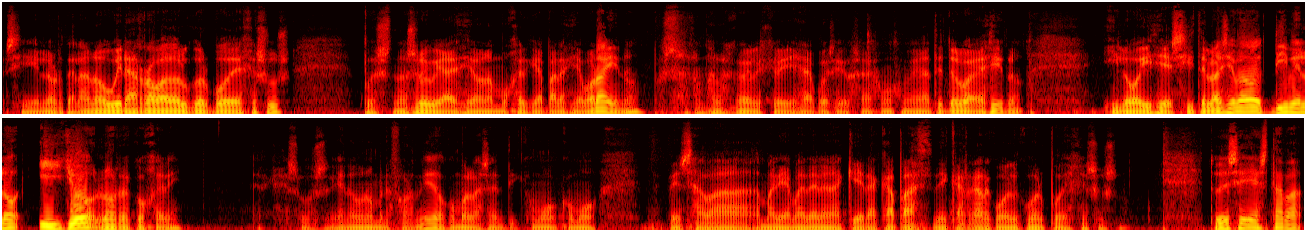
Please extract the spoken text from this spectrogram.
si el hortelano hubiera robado el cuerpo de Jesús, pues no se lo hubiera decir a una mujer que aparecía por ahí, ¿no? Pues lo malo que le dijera, pues o a ti te lo voy a decir, ¿no? Y luego dice, si te lo has llevado, dímelo y yo lo recogeré. Era un hombre fornido, como, la como, como pensaba María Magdalena que era capaz de cargar con el cuerpo de Jesús. Entonces ella estaba,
